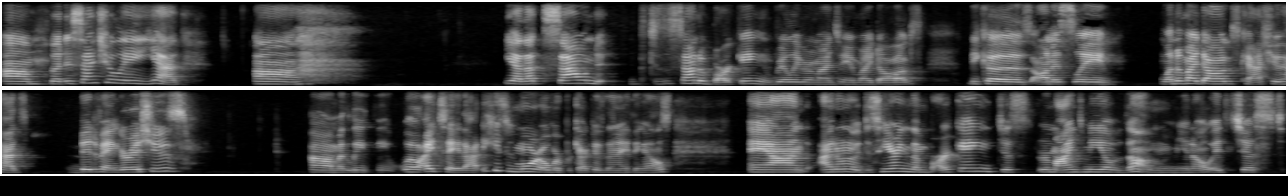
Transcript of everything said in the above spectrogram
Um, but essentially, yeah. Uh, yeah, that sound, the sound of barking really reminds me of my dogs because honestly, one of my dogs, Cashew, has a bit of anger issues. Um, at least, well, I'd say that he's more overprotective than anything else. And I don't know, just hearing them barking just reminds me of them. You know, it's just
